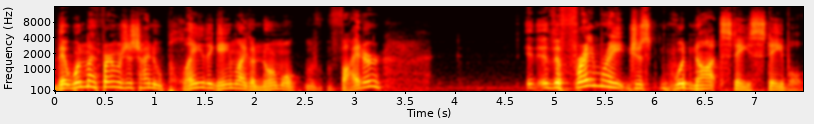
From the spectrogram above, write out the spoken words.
that when my friend was just trying to play the game like a normal fighter, the frame rate just would not stay stable.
